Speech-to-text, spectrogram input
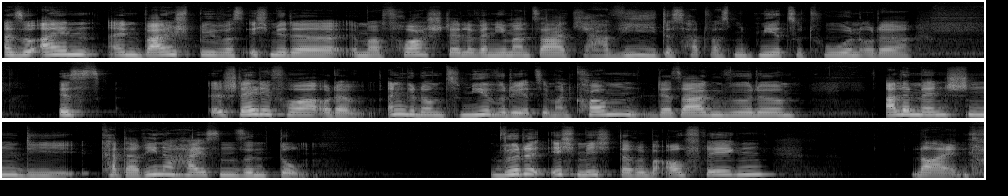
also ein, ein Beispiel, was ich mir da immer vorstelle, wenn jemand sagt, ja, wie, das hat was mit mir zu tun oder ist, äh, stell dir vor, oder angenommen, zu mir würde jetzt jemand kommen, der sagen würde, alle Menschen, die Katharina heißen, sind dumm. Würde ich mich darüber aufregen? Nein.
